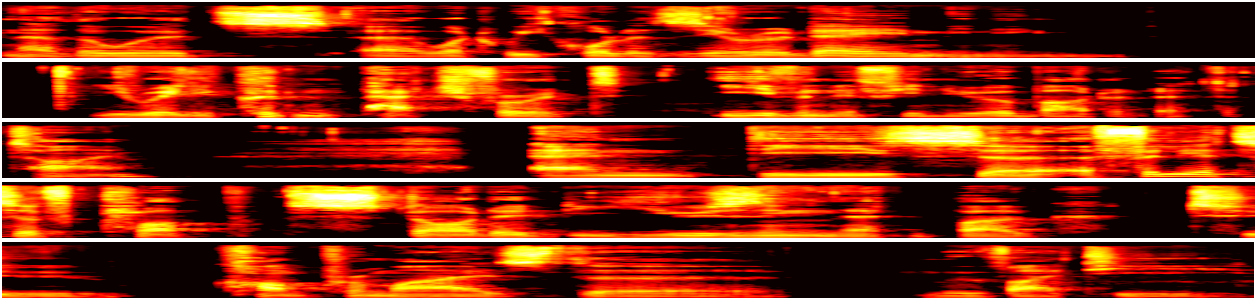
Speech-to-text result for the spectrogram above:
In other words, uh, what we call a zero day, meaning you really couldn't patch for it even if you knew about it at the time. And these uh, affiliates of Clop started using that bug to compromise the MOVEit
